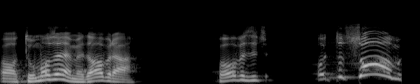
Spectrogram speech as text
O, tu możemy, dobra. Połowy życz... O, to są!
